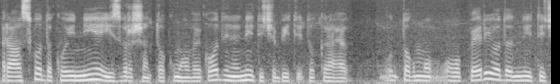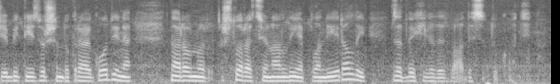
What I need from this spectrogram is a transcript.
rashoda koji nije izvršen tokom ove godine, niti će biti do kraja tokom ovog perioda, niti će biti izvršen do kraja godine, naravno što racionalnije planirali za 2020. godinu.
